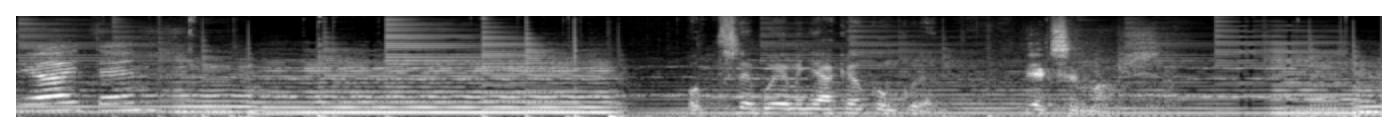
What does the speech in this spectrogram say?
Jaj, ten. Potřebujeme nějakého konkurenta. Pega-se em mãos.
